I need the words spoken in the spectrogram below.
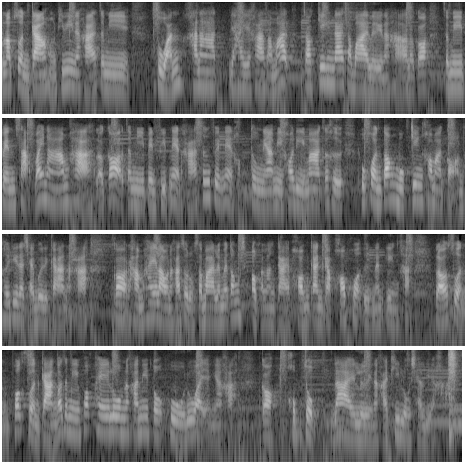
ำหรับส่วนกลางของที่นี่นะคะ จะมีสวนขนาดใหญ่ค่ะ สามารถจ็อกกิ้งได้สบายเลยนะคะ แล้วก็จะมีเป็นสระว่ายน้ำค่ะ แล้วก็จะมีเป็นฟิตเนสค่ะ ซึ่งฟิตเนสตรงนี้มีข้อดีมากก็คือ ทุกคนต้องบุ๊กิ้งเข้ามาก่อนเพื่อที่จะใช้บริการนะคะ ก็ทำให้เรานะคะสะดวกสบายและไม่ต้องออกกำลังกายพร้อมกันกับครอบครัวอื่นนั่นเองค่ะ แล้วส่วนพวกส่วนกลางก็จะมีพวกเพลย์รูมนะคะ มีโต๊ะพูด้วยอย่างเงี้ยค่ะ ก็ครบจบได้เลยนะคะที่โรชาเลียค่ะ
